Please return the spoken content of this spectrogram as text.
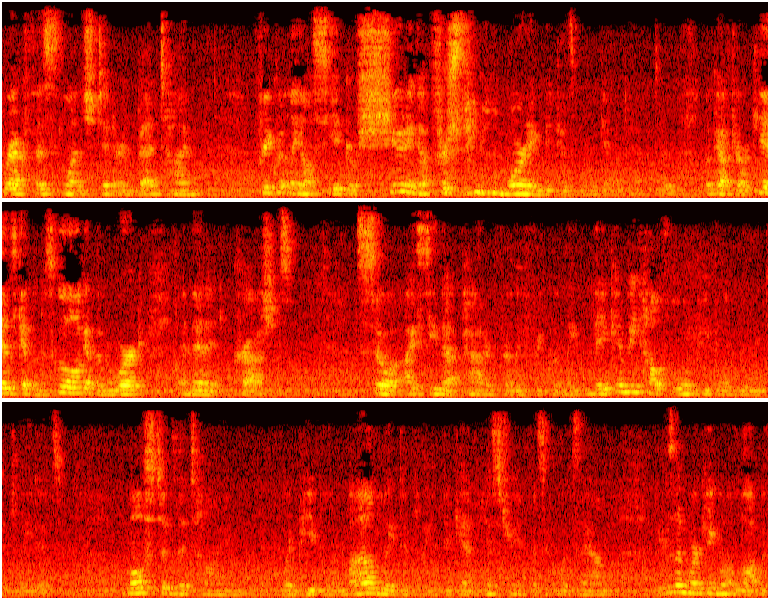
breakfast, lunch, dinner, and bedtime. Frequently, I'll see it go shooting up first thing in the morning because when we get up, to look after our kids, get them to school, get them to work, and then it crashes. So I see that pattern fairly frequently. They can be helpful when people are really depleted. Most of the time, when people are mildly depleted, again, history and physical exam, because I'm working a lot with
